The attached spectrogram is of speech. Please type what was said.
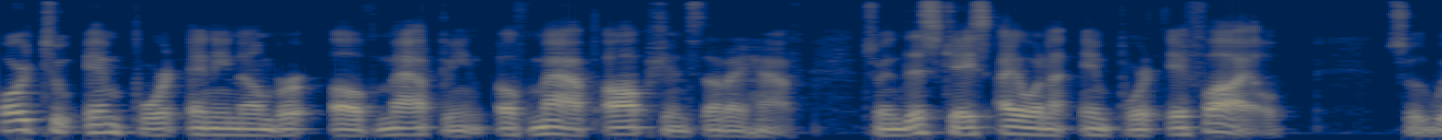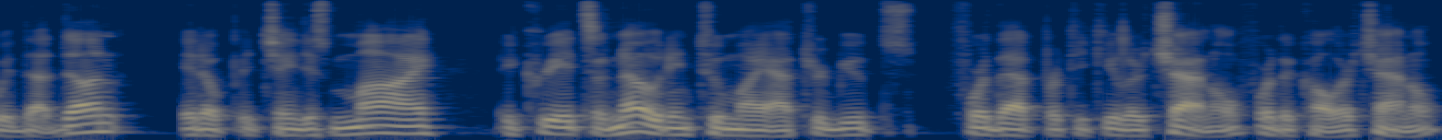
or to import any number of mapping of map options that I have. So in this case, I want to import a file. So with that done, it, it changes my, it creates a node into my attributes for that particular channel, for the color channel,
